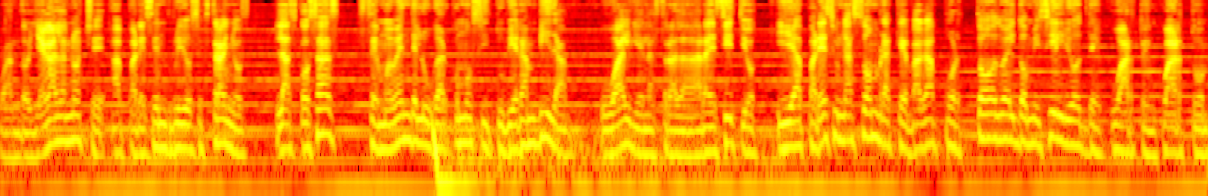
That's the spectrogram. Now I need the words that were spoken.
Cuando llega la noche aparecen ruidos extraños, las cosas se mueven del lugar como si tuvieran vida o alguien las trasladara de sitio y aparece una sombra que vaga por todo el domicilio de cuarto en cuarto.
